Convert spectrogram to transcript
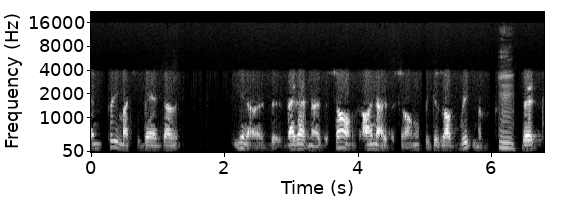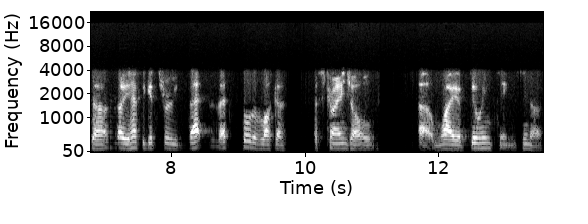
and pretty much the band don't, you know, they don't know the songs. I know the songs because I've written them. Mm. But uh, so you have to get through that. That's sort of like a a strange old uh, way of doing things, you know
